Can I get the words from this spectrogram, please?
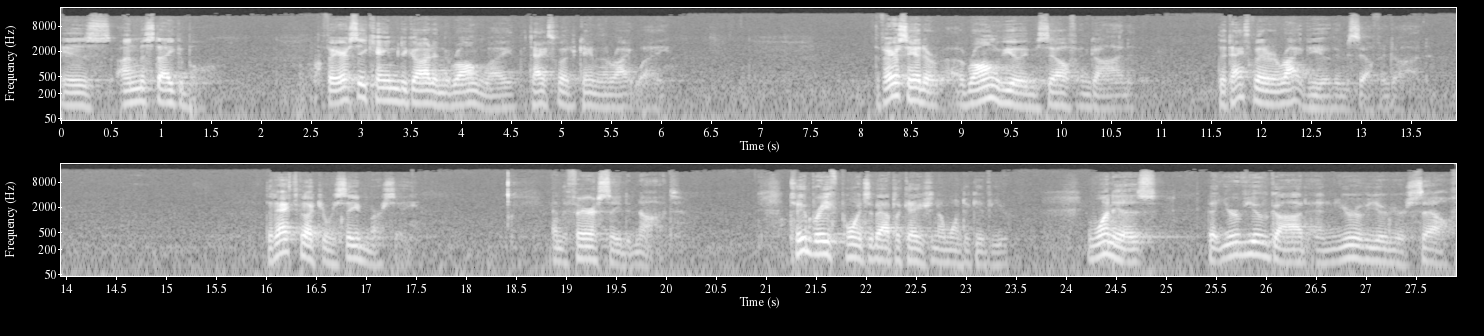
is unmistakable. The Pharisee came to God in the wrong way, the tax collector came in the right way. The Pharisee had a, a wrong view of himself and God. The tax collector had a right view of himself and God. The tax collector received mercy, and the Pharisee did not. Two brief points of application I want to give you. One is that your view of God and your view of yourself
